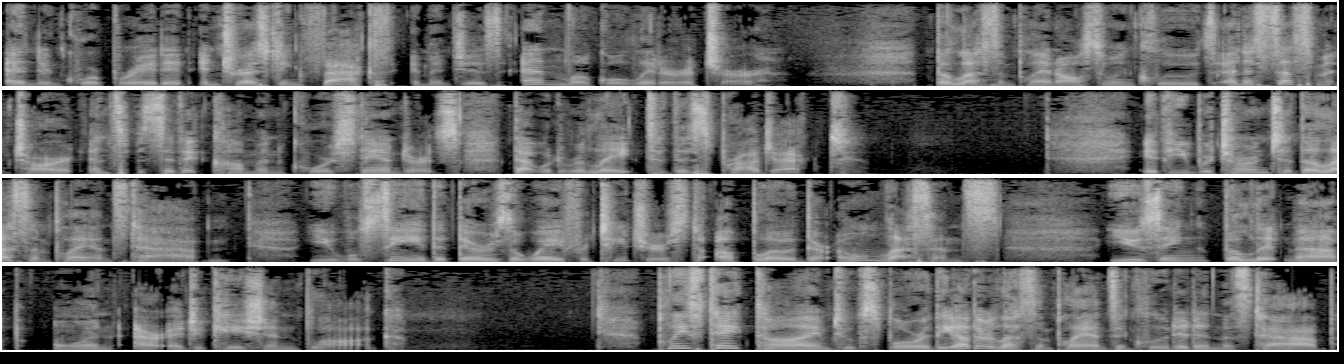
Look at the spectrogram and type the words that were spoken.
and incorporated interesting facts, images, and local literature. The lesson plan also includes an assessment chart and specific Common Core standards that would relate to this project. If you return to the Lesson Plans tab, you will see that there is a way for teachers to upload their own lessons using the LitMap on our education blog. Please take time to explore the other lesson plans included in this tab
